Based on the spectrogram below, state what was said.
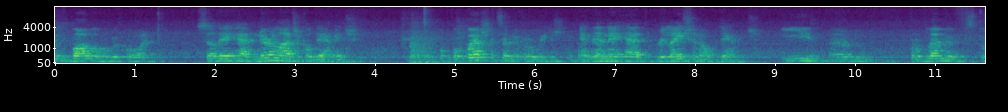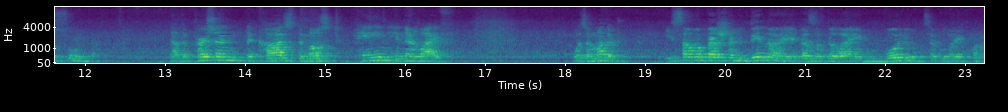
недбалого виховання. So they had neurological damage, По- По-перше, це неврологічні and then they had relational damage. і ем, проблеми в стосунках. Now, the person that caused the most pain in their life was a mother. І саме перша людина, яка завдала їм болю, це була їх мама.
